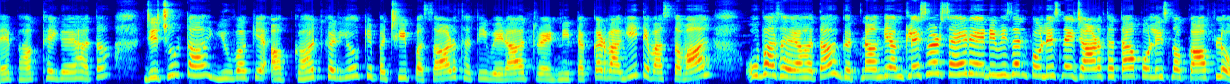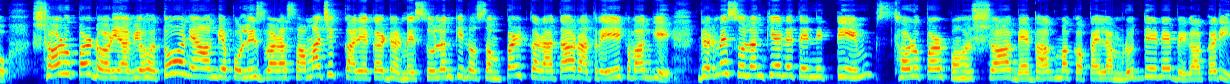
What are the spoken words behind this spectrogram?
બે ભાગ થઈ ગયા હતા. જે જોતા યુવકે આપઘાત કર્યો કે પછી પસાર થતી વેળા ટ્રેનની ટક્કર વાગી તેવા સવાલ ઊભા થયા હતા. ઘટના અંગે અંકલેશ્વર શહેર એ ડિવિઝન પોલીસને જાણ થતાં પોલીસનો કાફલો સ્થળ ઉપર દોડી આવ્યો હતો અને આ અંગે પોલીસ દ્વારા સામાજિક કાર્યકર ધર્મેશ સોલંકીનો સંપર્ક કરાતા રાત્રે એક વાગ્યે ધર્મેશ સોલંકી અને તેની ટીમ સ્થળ ઉપર પહોંચતા બે ભાગમાં કપાયેલા મૃતદેહને ભેગા કરી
